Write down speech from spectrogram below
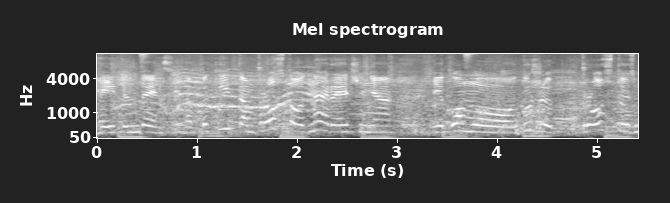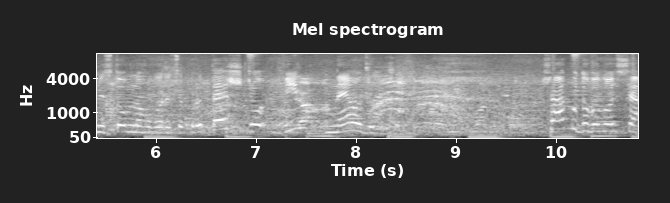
гей-тенденції. Навпаки, там просто одне речення, в якому дуже просто і змістовно говориться про те, що він не одружений. Чаку довелося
